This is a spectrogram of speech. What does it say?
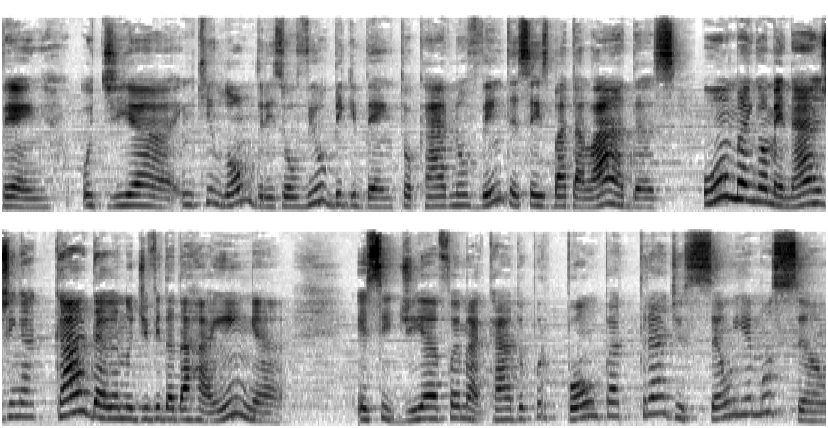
Bem, o dia em que Londres ouviu o Big Ben tocar 96 badaladas, uma em homenagem a cada ano de vida da rainha, esse dia foi marcado por pompa, tradição e emoção.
